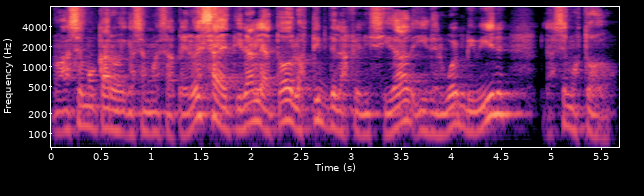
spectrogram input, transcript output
nos hacemos cargo de que hacemos esa, pero esa de tirarle a todos los tips de la felicidad y del buen vivir, la hacemos todo.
